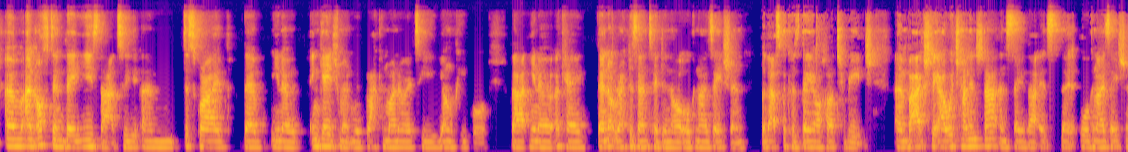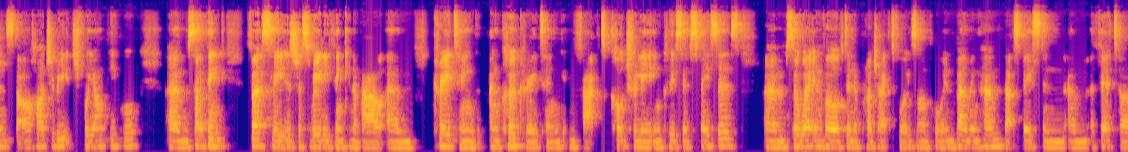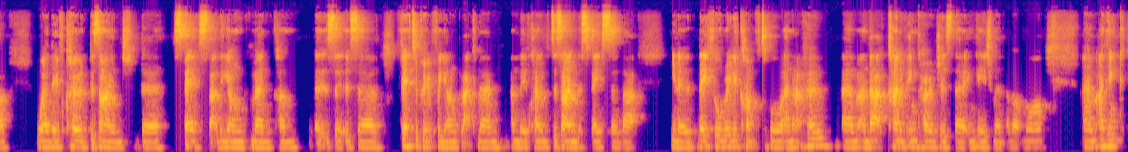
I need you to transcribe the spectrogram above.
um, and often they use that to um, describe their, you know, engagement with Black and minority young people that, you know, okay, they're not represented in our organization, but that's because they are hard to reach. Um, but actually, I would challenge that and say that it's the organizations that are hard to reach for young people. Um, so I think, firstly, is just really thinking about um, creating and co creating, in fact, culturally inclusive spaces. Um, so we're involved in a project, for example, in Birmingham that's based in um, a theatre where they've co-designed the space that the young men come. It's a, it's a theatre group for young black men, and they've kind of designed the space so that you know they feel really comfortable and at home, um, and that kind of encourages their engagement a lot more. Um, I think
